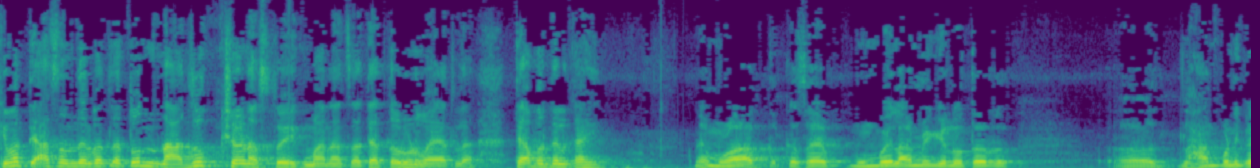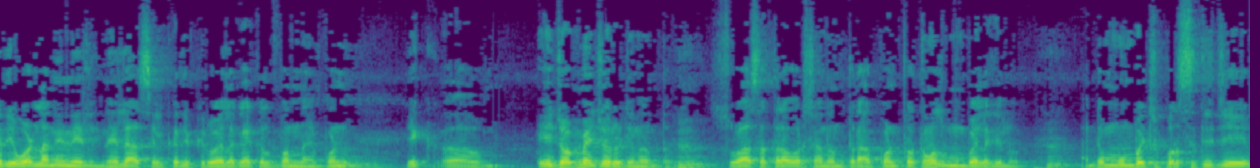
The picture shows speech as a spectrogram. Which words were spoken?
किंवा त्या संदर्भातला तो नाजूक क्षण असतो एक मानाचा त्या तरुण वयातला. त्याबद्दल काही? नाही मुळात कसं आहे मुंबईला आम्ही गेलो तर लहानपणी कधी वडिलांनी नेलं असेल कधी फिरवायला काही कल्पना नाही पण एक एज ऑफ मॅच्युरिटी नंतर सोळा सतरा वर्षानंतर आपण प्रथमच मुंबईला गेलो. आणि त्या मुंबईची परिस्थिती जे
